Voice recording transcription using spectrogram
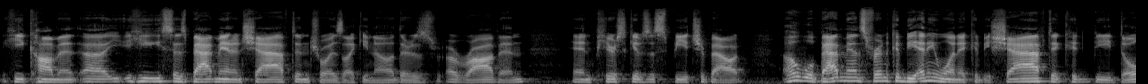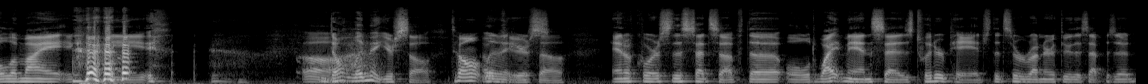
he comment uh, he says Batman and Shaft, and Troy's like, you know, there's a Robin, and Pierce gives a speech about. Oh well, Batman's friend could be anyone. It could be Shaft. It could be Dolemite. It could be. Don't limit yourself. Don't Oh, limit Pierce. yourself. And of course, this sets up the old white man says Twitter page that's a runner through this episode.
